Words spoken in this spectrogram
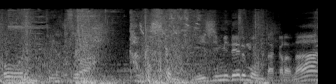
オーラってやつは隠してもにじみ出るもんだからな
